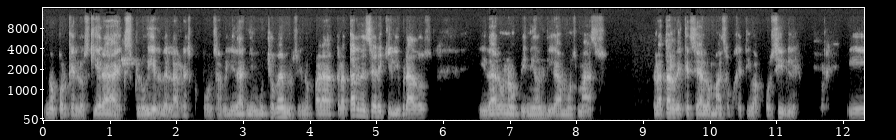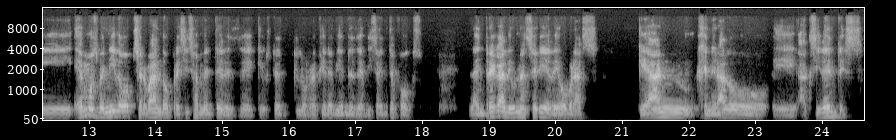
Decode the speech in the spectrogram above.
no porque los quiera excluir de la responsabilidad ni mucho menos, sino para tratar de ser equilibrados y dar una opinión, digamos, más, tratar de que sea lo más objetiva posible. Y hemos venido observando precisamente desde que usted lo refiere bien, desde Vicente Fox, la entrega de una serie de obras que han generado eh, accidentes.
